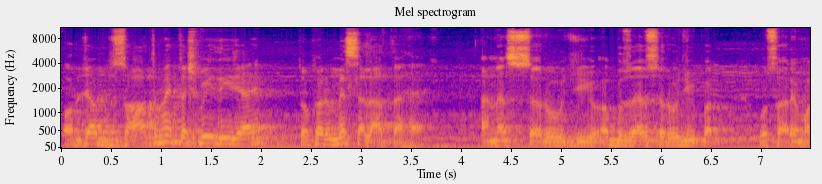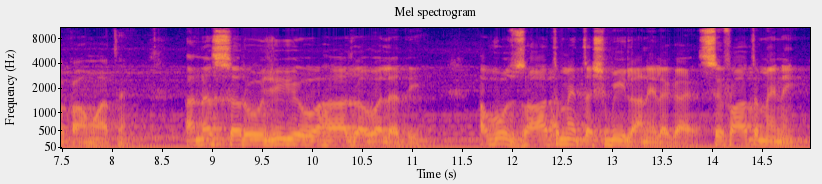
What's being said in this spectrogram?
اور جب ذات میں تشبیح دی جائے، تو پھر مثل آتا ہے۔ انس سروجی، ابو زید سروجی پر وہ سارے مقامات ہیں۔ انس سروجی وحاظ ولدی۔ اب وہ ذات میں تشبیح لانے لگا ہے، صفات میں نہیں۔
